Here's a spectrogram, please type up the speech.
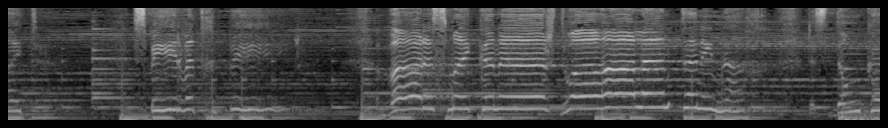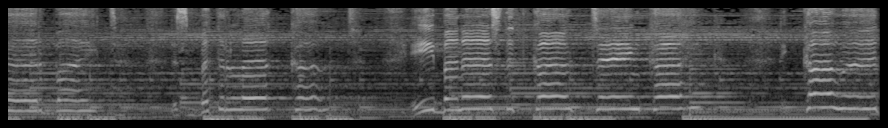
Buite. Spierwit gebuur. Waar is my kinders dwalend in die nag? Dis donker buite. Dis bitterlik koud. Hier binne is dit koud en kyk. Die koue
